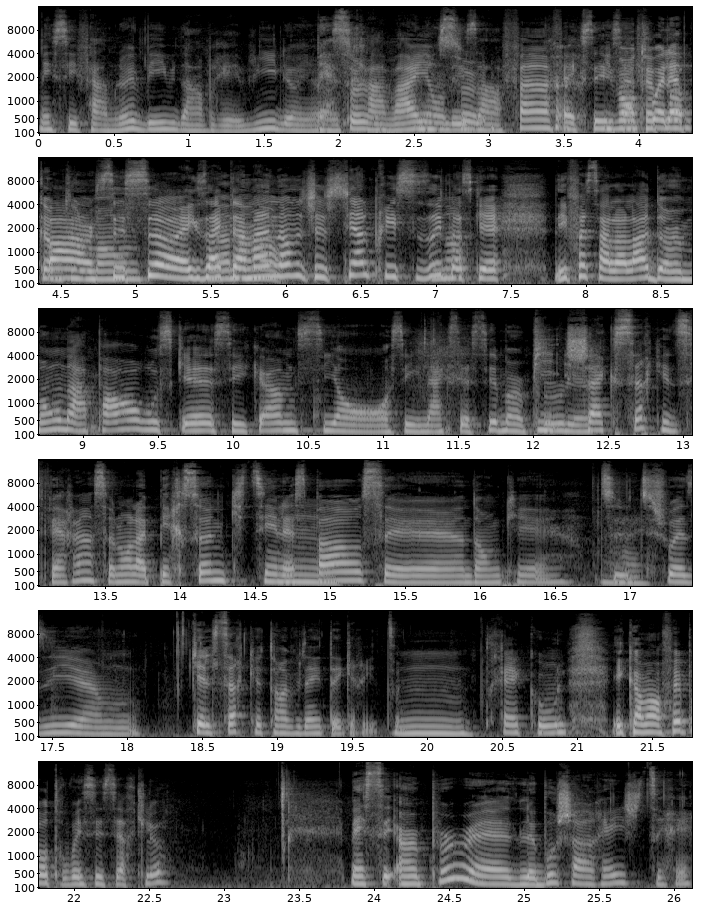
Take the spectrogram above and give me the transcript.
Mais ces femmes-là vivent dans la vraie vie. Là. Ils ont un travail, ils ont des enfants. Fait que Ils vont aux toilettes comme tout le monde. C'est ça, exactement. Non, je tiens à le préciser parce que des fois, ça a l'air d'un monde à part où c'est comme si on c'est inaccessible un peu. Puis chaque cercle est différent selon la personne qui tient mm. l'espace. Euh, donc, tu, choisis quel cercle tu as envie d'intégrer. Mm, très cool. Et comment on fait pour trouver ces cercles-là? Ben, c'est un peu euh, le bouche-oreille, je dirais.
